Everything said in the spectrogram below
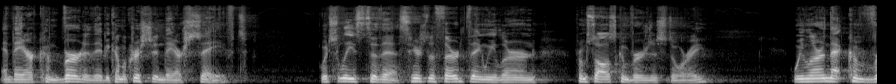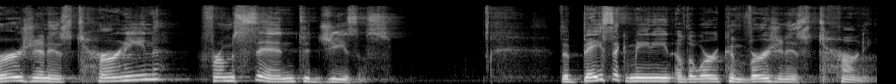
and they are converted. They become a Christian, they are saved. Which leads to this. Here's the third thing we learn from Saul's conversion story. We learn that conversion is turning from sin to Jesus. The basic meaning of the word conversion is turning.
